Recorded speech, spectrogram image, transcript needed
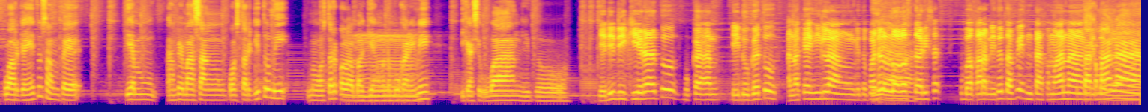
keluarganya itu sampai dia m- sampai masang poster gitu mi poster kalau bagi yang Hmm. menemukan ini dikasih uang gitu Jadi dikira tuh bukan diduga tuh anaknya hilang gitu. Padahal Iya. lolos dari kebakaran itu tapi entah ke mana. entah gitu ke mana kan.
